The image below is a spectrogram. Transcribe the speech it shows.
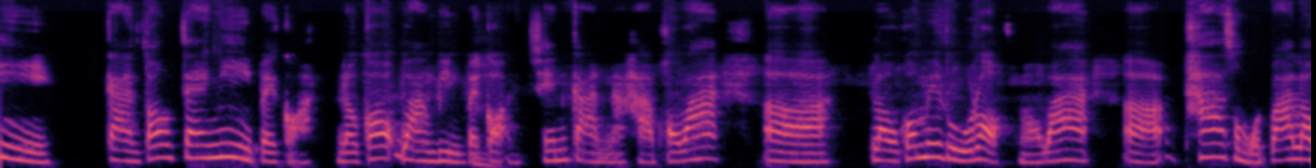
มีการต้องแจ้งหนี้ไปก่อน แล้วก็วางบินไปก่อน เช่นกันนะคะ เพราะว่า เอ่อเราก็ไม่รู้หรอกเนาะว่าเอ่อถ้าสมมติว่าเรา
